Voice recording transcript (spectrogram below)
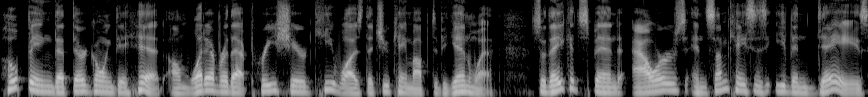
hoping that they're going to hit on whatever that pre shared key was that you came up to begin with. So they could spend hours, in some cases, even days,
